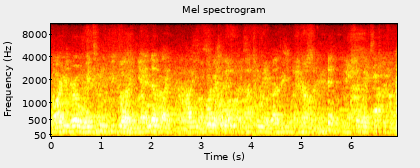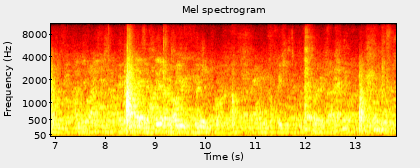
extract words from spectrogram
Garden Grove, way too many people, and you end up like like. You like.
